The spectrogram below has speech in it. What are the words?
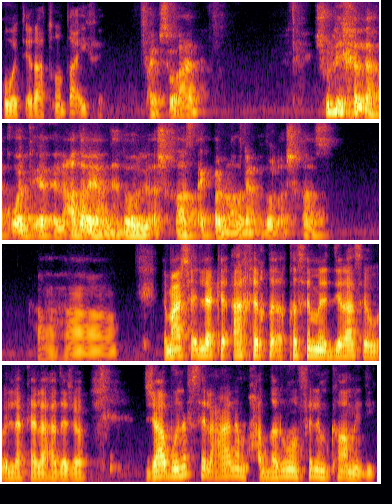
قوه إرادتهم ضعيفة. طيب سؤال. شو اللي خلى قوة العضلة عند هدول الأشخاص أكبر من العضلة عند هدول الأشخاص؟ آها. ما أقول لك آخر قسم من الدراسة واقول لك هلا هذا جو. جابوا نفس العالم وحضروهم فيلم كوميدي.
